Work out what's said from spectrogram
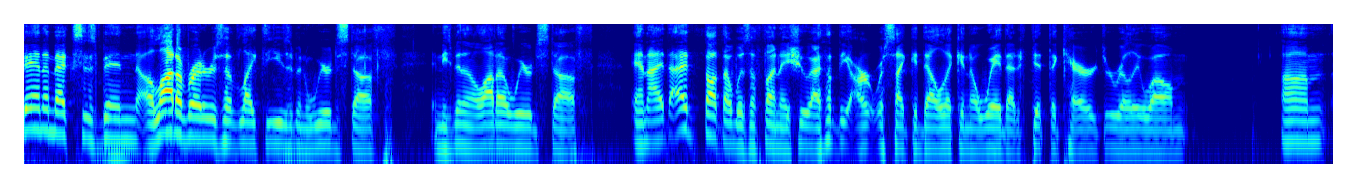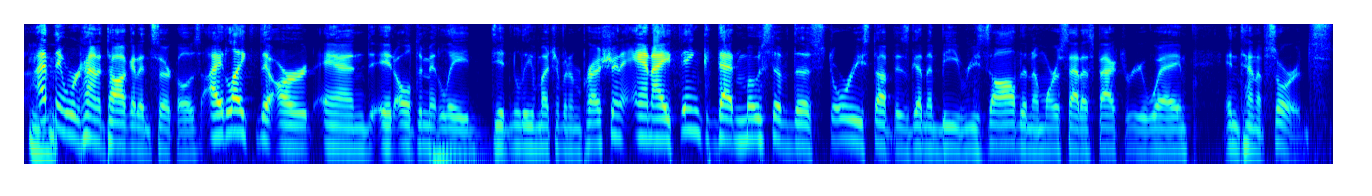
Fantomex has been a lot of writers have liked to use him in weird stuff, and he's been in a lot of weird stuff. And I, I thought that was a fun issue. I thought the art was psychedelic in a way that fit the character really well. Um, I think we're kind of talking in circles. I liked the art, and it ultimately didn't leave much of an impression. And I think that most of the story stuff is going to be resolved in a more satisfactory way in Ten of Swords.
